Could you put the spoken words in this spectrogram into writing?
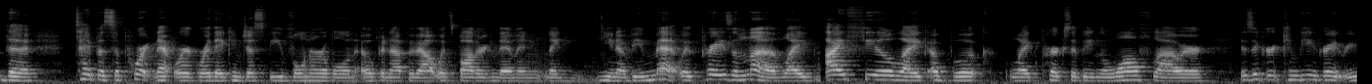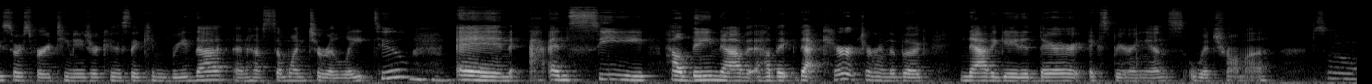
the type of support network where they can just be vulnerable and open up about what's bothering them and like you know be met with praise and love like i feel like a book like perks of being a wallflower is a great can be a great resource for a teenager because they can read that and have someone to relate to mm-hmm. and and see how they nav how they that character in the book navigated their experience with trauma. So,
